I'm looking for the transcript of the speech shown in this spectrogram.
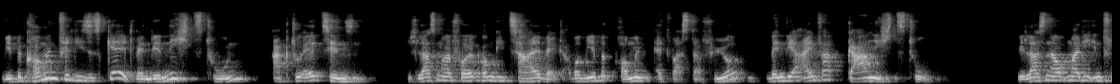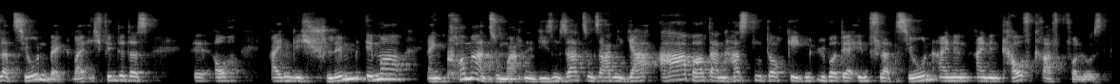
Wir bekommen für dieses Geld, wenn wir nichts tun, aktuell Zinsen. Ich lasse mal vollkommen die Zahl weg, aber wir bekommen etwas dafür, wenn wir einfach gar nichts tun. Wir lassen auch mal die Inflation weg, weil ich finde das äh, auch eigentlich schlimm, immer ein Komma zu machen in diesem Satz und sagen, ja, aber dann hast du doch gegenüber der Inflation einen, einen Kaufkraftverlust.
